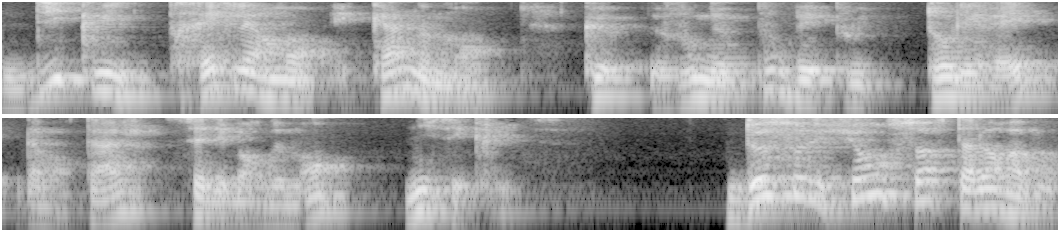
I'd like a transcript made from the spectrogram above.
Dites-lui très clairement et calmement que vous ne pouvez plus tolérer davantage ces débordements ni ses crises. Deux solutions s'offrent alors à vous.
